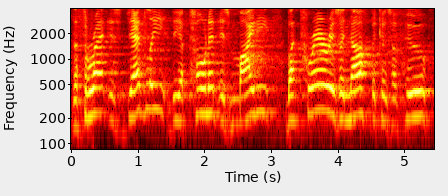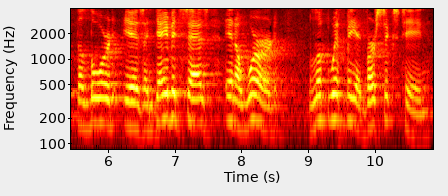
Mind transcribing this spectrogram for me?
The threat is deadly, the opponent is mighty, but prayer is enough because of who the Lord is. And David says, in a word, look with me at verse 16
